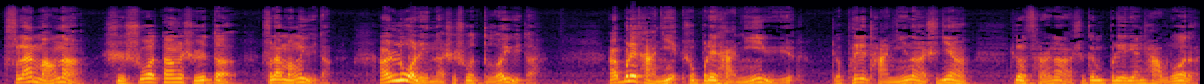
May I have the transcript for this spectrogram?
弗兰芒呢，是说当时的弗兰芒语的。而洛林呢是说德语的，而布列塔尼说布列塔尼语。这布列塔尼呢，实际上这个词儿呢是跟不列颠差不多的。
